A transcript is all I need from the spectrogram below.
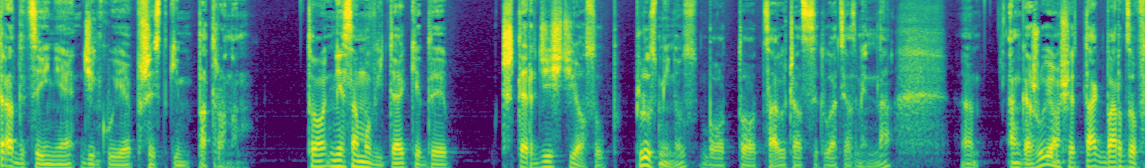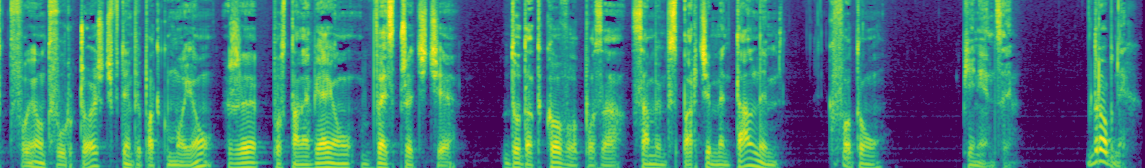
tradycyjnie dziękuję wszystkim patronom. To niesamowite, kiedy 40 osób, plus minus, bo to cały czas sytuacja zmienna, angażują się tak bardzo w Twoją twórczość, w tym wypadku moją, że postanawiają wesprzeć Cię dodatkowo poza samym wsparciem mentalnym kwotą pieniędzy. Drobnych,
